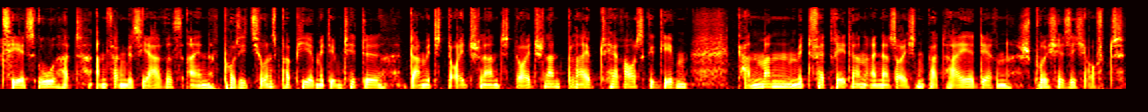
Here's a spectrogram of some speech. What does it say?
CSU hat Anfang des Jahres ein Positionspapier mit dem Titel Damit Deutschland Deutschland bleibt herausgegeben. Kann man mit Vertretern einer solchen Partei, deren Sprüche sich oft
